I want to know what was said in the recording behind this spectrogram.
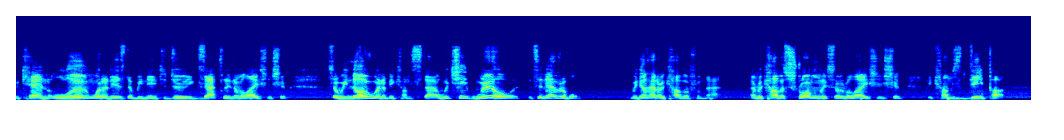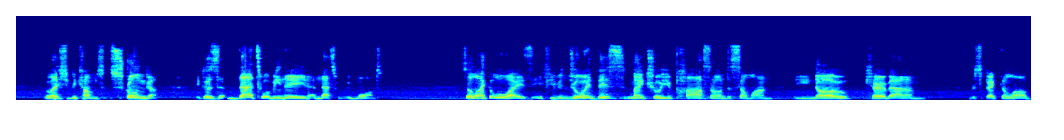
We can learn what it is that we need to do exactly in a relationship. So we know when it becomes stale, which it will, it's inevitable. We know how to recover from that and recover strongly so the relationship becomes deeper, the relationship becomes stronger because that's what we need and that's what we want. So, like always, if you've enjoyed this, make sure you pass it on to someone you know, care about, and respect and love,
